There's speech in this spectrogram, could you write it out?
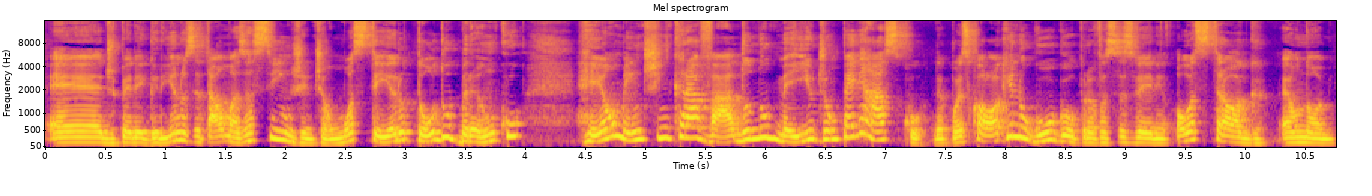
é, de peregrinos e tal, mas assim, gente, é um mosteiro todo branco, realmente encravado no meio de um penhasco. Depois coloquem no Google para vocês verem. Ostrog é o nome.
